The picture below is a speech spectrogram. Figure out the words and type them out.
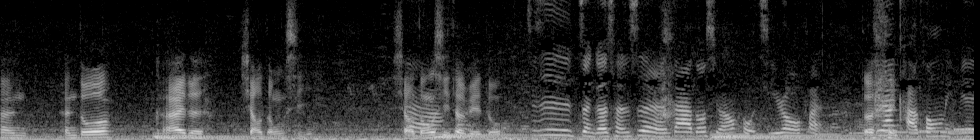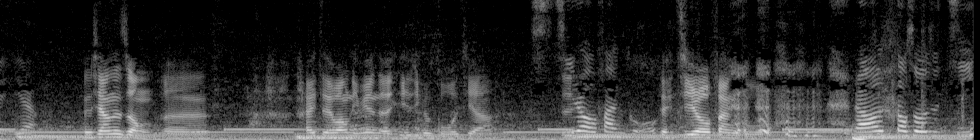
很很多可爱的小东西，小东西特别多。就是整个城市的人，大家都喜欢火鸡肉饭，就，像卡通里面一样。很像那种呃，海贼王里面的一一个国家，鸡肉饭国，对，鸡肉饭国，然后到处都是鸡，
